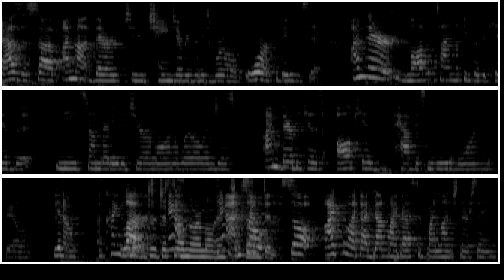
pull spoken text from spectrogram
as a sub, I'm not there to change everybody's world or to babysit. I'm there a lot of the time looking for the kid that needs somebody to cheer them on a little and just. I'm there because all kids have this need of wanting to feel, you know, A kind word. To just Yeah. feel normal and Yeah, and so, Acceptance. so I feel like I've done my best if by lunch they're saying,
